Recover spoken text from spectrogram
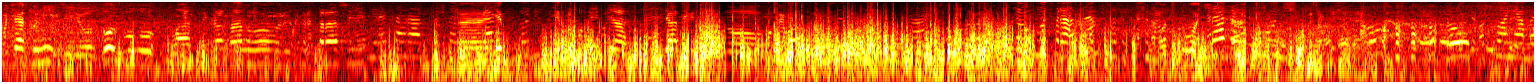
почесну місію з дозволу власника даного рес- je- zgodził Є пропозиція зняти відповідну покривалу. razem, proszę potrzymać, razem odsłonić. Odsłaniamy.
